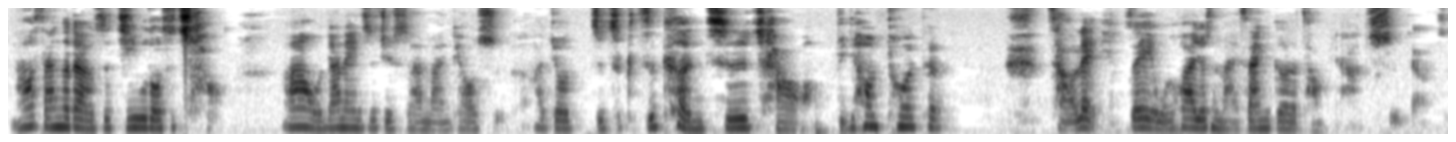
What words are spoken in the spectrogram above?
然后三个代表是几乎都是草。啊，我家那只其实还蛮挑食的，它就只吃只肯吃草比较多的草类，所以我的话就是买三哥的草给它吃这样子。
